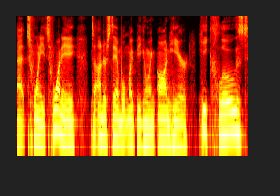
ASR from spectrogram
at 2020 to understand what might be going on here, he closed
